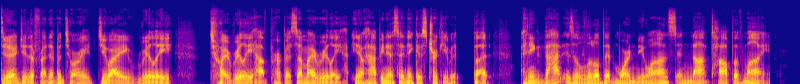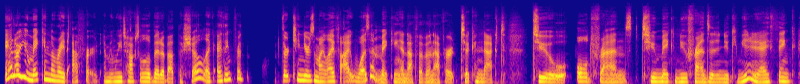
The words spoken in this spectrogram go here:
did i do the friend inventory? Do i really do i really have purpose? Am i really you know happiness i think is tricky but i think that is a little bit more nuanced and not top of mind. And are you making the right effort? I mean, we talked a little bit about the show. Like, I think for 13 years of my life, I wasn't making enough of an effort to connect to old friends, to make new friends in a new community. I think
